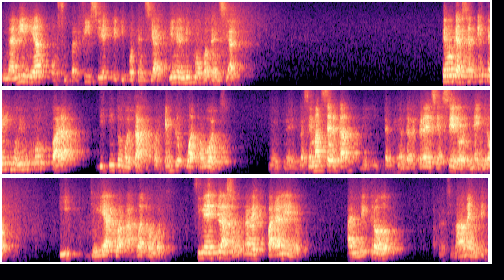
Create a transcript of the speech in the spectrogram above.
una línea o superficie equipotencial. Tiene el mismo potencial. Tengo que hacer este mismo dibujo para distintos voltajes, por ejemplo 4 volts. Me, me desplacé más cerca del terminal de referencia 0 en negro y llegué a, a 4 volts. Si me desplazo otra vez paralelo al electrodo, aproximadamente,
